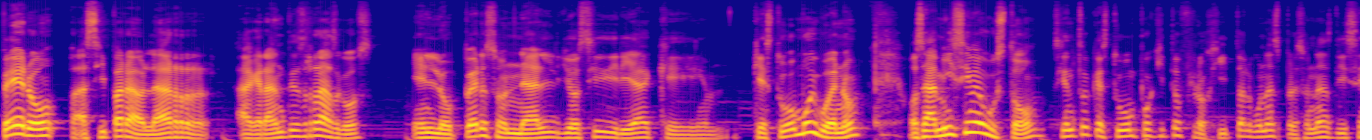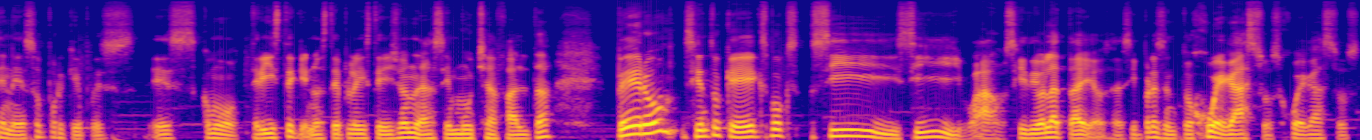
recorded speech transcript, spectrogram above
Pero así para hablar a grandes rasgos, En lo personal, yo sí diría que, que, estuvo muy bueno. O sea, a mí sí me gustó. Siento que estuvo un poquito flojito. Algunas personas dicen eso porque pues es como triste que no esté PlayStation. Hace mucha falta. Pero siento que Xbox sí, sí, wow, sí dio la talla. O sea, sí presentó juegazos, juegazos.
